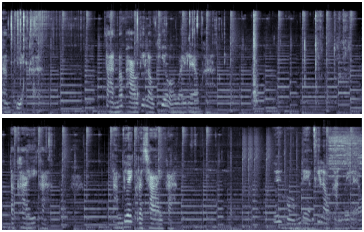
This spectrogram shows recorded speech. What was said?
น้ำเปียกค่ะ ตาลมะพร้าวที่เราเคี่ยวเอาไว้แล้วค่ะ ตะไคร้ค่ะ ตามด้วยกระชายค่ะ ด้วยหอมแดงที่เราหั่นไว้แล้ว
